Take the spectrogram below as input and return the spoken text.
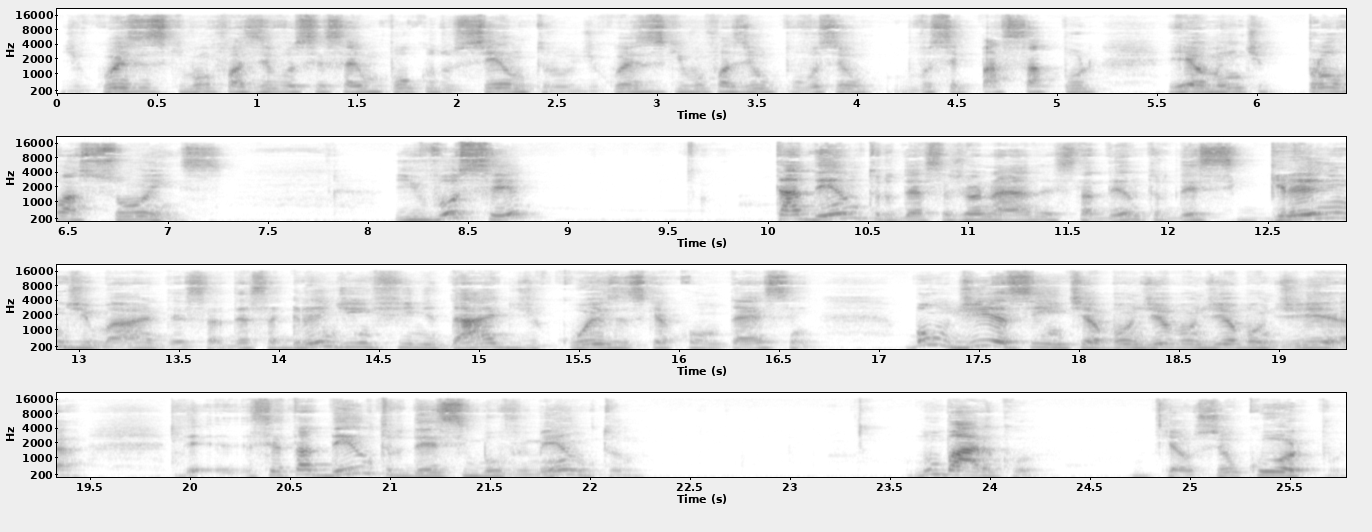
de coisas que vão fazer você sair um pouco do centro, de coisas que vão fazer você, você passar por realmente provações. E você está dentro dessa jornada, está dentro desse grande mar, dessa, dessa grande infinidade de coisas que acontecem Bom dia, Cíntia. Bom dia, bom dia, bom dia. Você está dentro desse movimento num barco, que é o seu corpo.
